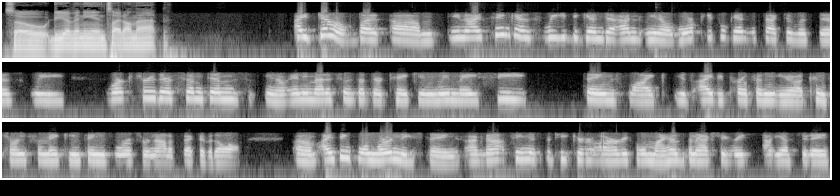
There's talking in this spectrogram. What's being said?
So do you have any insight on that? I don't, but um, you know I think as we begin to you know more people get infected with this, we work through their symptoms. You know any medicines that they're taking, we may see things like is ibuprofen you know a concern for making things worse or not effective at all um, I think we'll learn these things. I've not seen this particular article. My husband actually reached out yesterday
